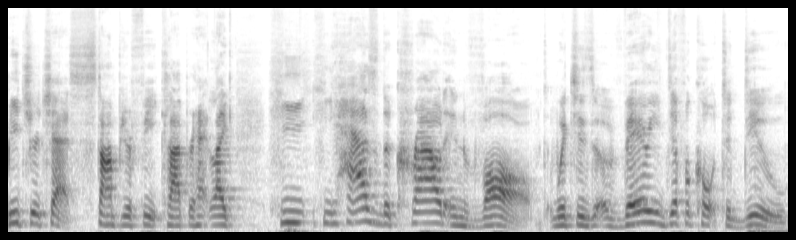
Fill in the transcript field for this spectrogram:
beat your chest, stomp your feet, clap your hand. Like he he has the crowd involved, which is very difficult to do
